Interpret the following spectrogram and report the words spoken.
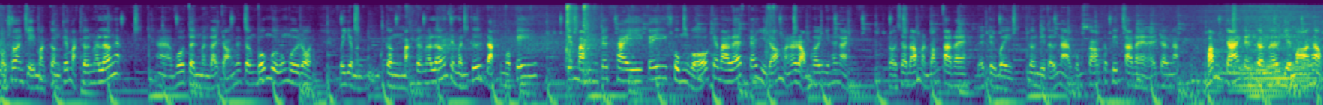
một số anh chị mà cần cái mặt cân nó lớn á à, vô tình mình đã chọn cái cân 40 40 rồi bây giờ mình cần mặt cân nó lớn thì mình cứ đặt một cái cái mâm, cái khay, cái khung gỗ, cái ba lét cái gì đó mà nó rộng hơn như thế này. Rồi sau đó mình bấm ta ra để trừ bì. Cân điện tử nào cũng có cái phím ta ra này trơn trên á. Bấm một cái cái cân nó về mò thấy không?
